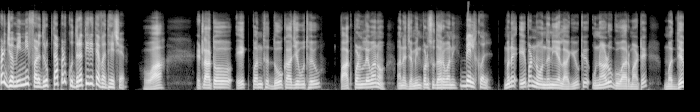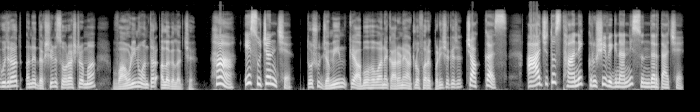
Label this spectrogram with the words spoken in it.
પણ જમીનની ફળદ્રુપતા પણ કુદરતી રીતે વધે છે. વાહ એટલે આ તો એક પંથ દો કા જેવું થયું? પાક પણ લેવાનો અને જમીન પણ સુધારવાની? બિલકુલ. મને એ પણ નોંધનીય લાગ્યું કે ઉનાળુ ગુવાર માટે મધ્ય ગુજરાત અને દક્ષિણ સૌરાષ્ટ્રમાં વાવણીનું અંતર અલગ અલગ છે. હા એ સૂચન છે. તો શું જમીન કે આબોહવાને કારણે આટલો ફરક પડી શકે છે? ચોક્કસ. આ જ તો સ્થાનિક કૃષિ વિજ્ઞાનની સુંદરતા છે.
